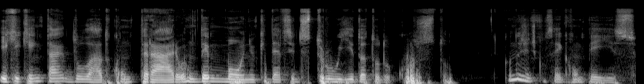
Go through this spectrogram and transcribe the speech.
e que quem está do lado contrário é um demônio que deve ser destruído a todo custo. Quando a gente consegue romper isso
